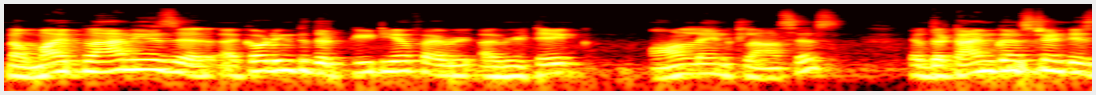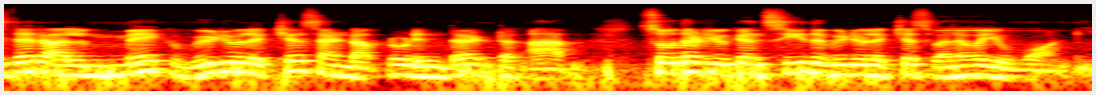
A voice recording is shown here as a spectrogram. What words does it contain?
Now, my plan is uh, according to the PDF, I will, I will take online classes. If the time constraint is there, I'll make video lectures and upload in that app so that you can see the video lectures whenever you want.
